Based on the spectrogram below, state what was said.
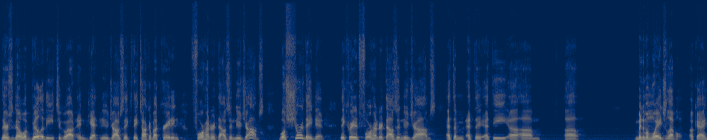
there's no ability to go out and get new jobs. They, they talk about creating 400000 new jobs. Well sure they did. They created 400000 new jobs at the at the at the uh, um, uh, minimum wage level okay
